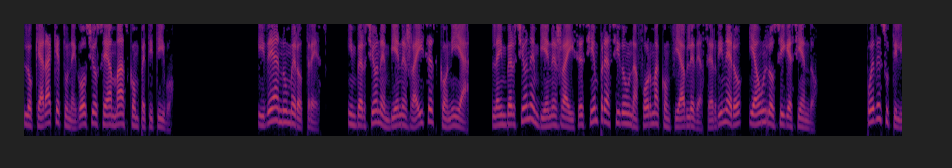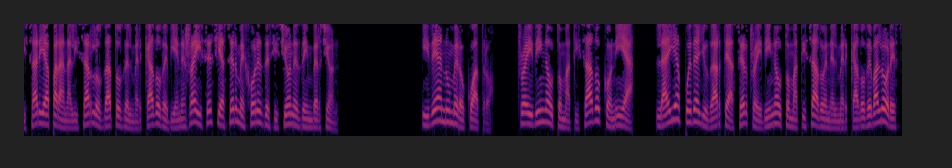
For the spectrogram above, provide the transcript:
lo que hará que tu negocio sea más competitivo. Idea número 3. Inversión en bienes raíces con IA. La inversión en bienes raíces siempre ha sido una forma confiable de hacer dinero, y aún lo sigue siendo. Puedes utilizar IA para analizar los datos del mercado de bienes raíces y hacer mejores decisiones de inversión. Idea número 4. Trading automatizado con IA. La IA puede ayudarte a hacer trading automatizado en el mercado de valores,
